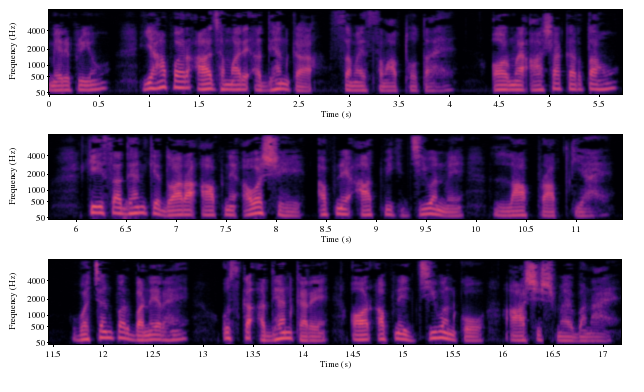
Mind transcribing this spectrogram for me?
मेरे प्रियो, यहाँ पर आज हमारे अध्ययन का समय समाप्त होता है, और मैं आशा करता हूँ कि इस अध्ययन के द्वारा आपने अवश्य ही अपने आत्मिक जीवन में लाभ प्राप्त किया है। वचन पर बने रहें, उसका अध्ययन करें, और अपने जीवन को आशीषमय बनाएँ।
